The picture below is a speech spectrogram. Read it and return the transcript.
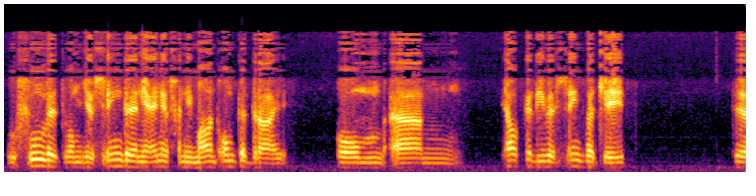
hoe voel dit om jou sende aan die einde van die maand om te draai om ehm um, elke liewe sent wat jy het te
